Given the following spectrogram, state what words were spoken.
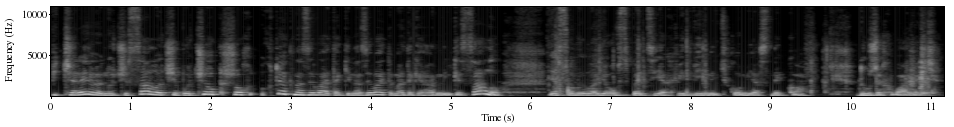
підчеревину, чи сало, чи бочок. Що, хто як називає, так і називайте. У мене таке гарненьке сало. Я солила його в спеціях від вінницького м'ясника. Дуже хвалять.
